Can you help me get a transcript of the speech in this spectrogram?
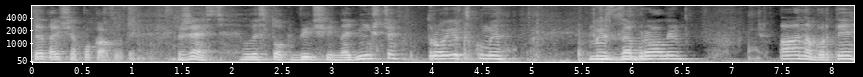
те далі показувати. Жесть, листок більший на дніще, троєчку ми, ми забрали. А на борти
